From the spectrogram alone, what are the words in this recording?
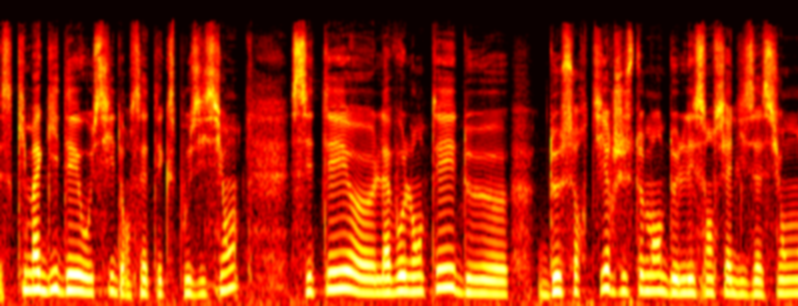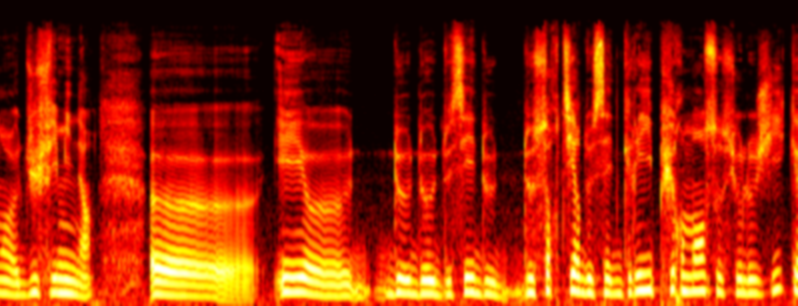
Ce qui m'a guidée aussi dans cette exposition, c'était la volonté de, sortir justement de l'essentialisation euh, du féminin. Euh, et euh, d'essayer de, de, sortir de cette grille purement sociologique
